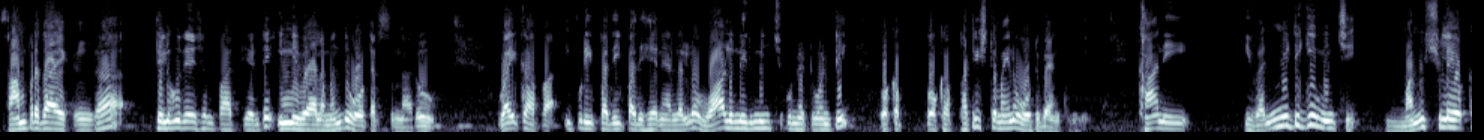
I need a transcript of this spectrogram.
సాంప్రదాయకంగా తెలుగుదేశం పార్టీ అంటే ఇన్ని వేల మంది ఓటర్స్ ఉన్నారు. వైకాపా ఇప్పుడు ఈ పది పదిహేను ఏళ్ళలో వాళ్ళు నిర్మించుకున్నటువంటి ఒక ఒక పటిష్టమైన ఓటు బ్యాంక్ ఉంది. కానీ ఇవన్నిటికీ మించి మనుషుల యొక్క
